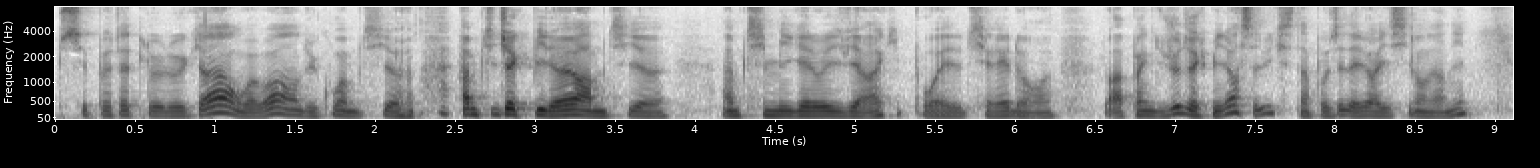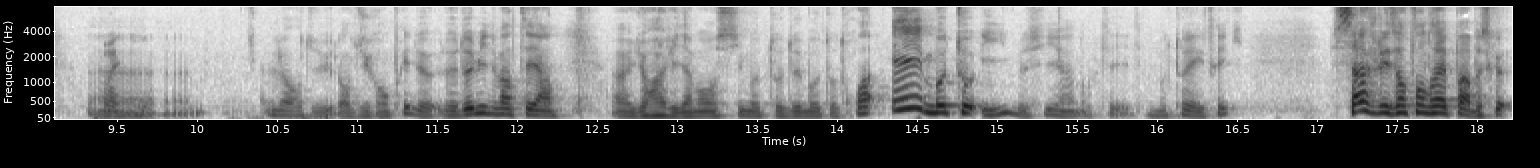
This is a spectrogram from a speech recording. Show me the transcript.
c'est peut-être le, le cas. On va voir. hein, du coup, un petit, euh, un petit Jack Miller, un petit, euh, un petit Miguel Oliveira qui pourrait tirer leur, leur épingle du jeu. Jack Miller, c'est lui qui s'est imposé d'ailleurs ici l'an dernier. Ouais. Lors du, lors du Grand Prix de, de 2021. Euh, il y aura évidemment aussi Moto 2, Moto 3 et Moto I aussi, hein, donc les, les motos électriques. Ça, je les entendrai pas parce que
